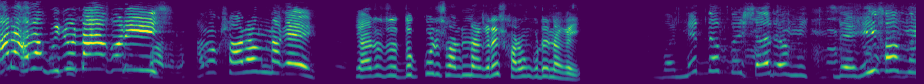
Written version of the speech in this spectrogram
আরে আমাকে ভিডিও না করিস! আমাকে শরম লাগে যারা দুঃখ করে শরম না করে শরম করে না গাই। দব্বে শরমি দেহি হবে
